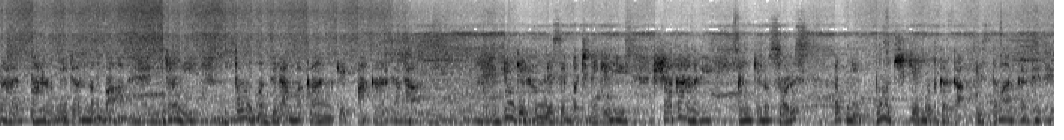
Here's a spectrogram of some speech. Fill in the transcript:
प्राय 12 मीटर लंबा यानी दो मंजिला मकान के आकार का था इनके हमले से बचने के लिए शाकाहारी एंकिलोसोरस अपनी पूंछ के मुदकर का इस्तेमाल करते थे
